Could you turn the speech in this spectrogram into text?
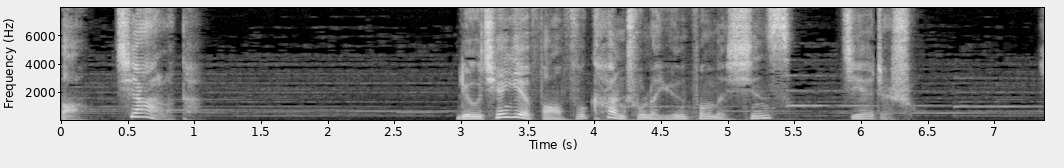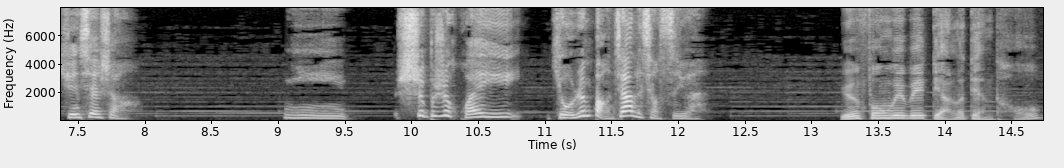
绑架了他？柳千叶仿佛看出了云峰的心思，接着说：“云先生，你是不是怀疑有人绑架了小思远？”云峰微微点了点头：“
